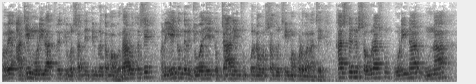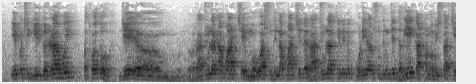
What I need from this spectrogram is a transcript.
હવે આજે મોડી રાત્રેથી વરસાદની તીવ્રતામાં વધારો થશે અને એકંદરે જોવા જઈએ તો ચાર ઇંચ ઉપરના વરસાદો છે એમાં પડવાના છે. ખાસ કરીને સૌરાષ્ટ્રનું કોડીનાર, ઉના, એ પછી ગીર ગઢડા હોય અથવા તો જે રાજુલાના પાઠ છે, મહુવા સુધીના પાટ છે, એટલે રાજુલાથી લઈને કોડીનાર સુધીનો જે દરિયાઈ કાંઠાનો વિસ્તાર છે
